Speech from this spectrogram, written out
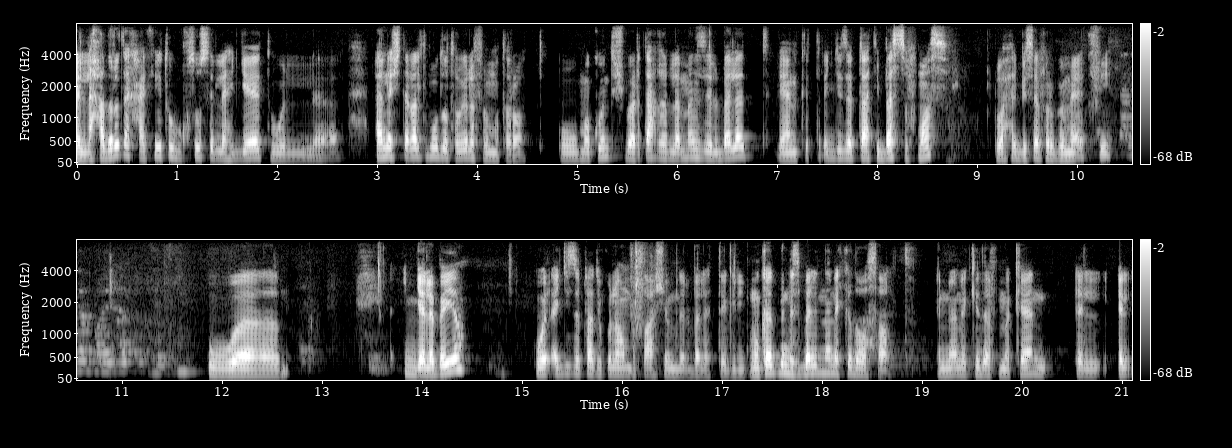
اللي حضرتك حكيته بخصوص اللهجات وال أنا اشتغلت مدة طويلة في المطارات وما كنتش برتاح غير لما أنزل بلد يعني كنت الأجهزة بتاعتي بس في مصر الواحد بيسافر بما يكفي والجلابية والأجهزة بتاعتي كلها ما بطلعش من البلد تقريبا وكانت بالنسبة لي إن أنا كده وصلت إن أنا كده في مكان ال... ال...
